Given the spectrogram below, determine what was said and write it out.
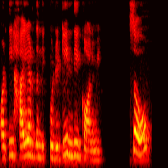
or the higher the liquidity in the economy. So,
